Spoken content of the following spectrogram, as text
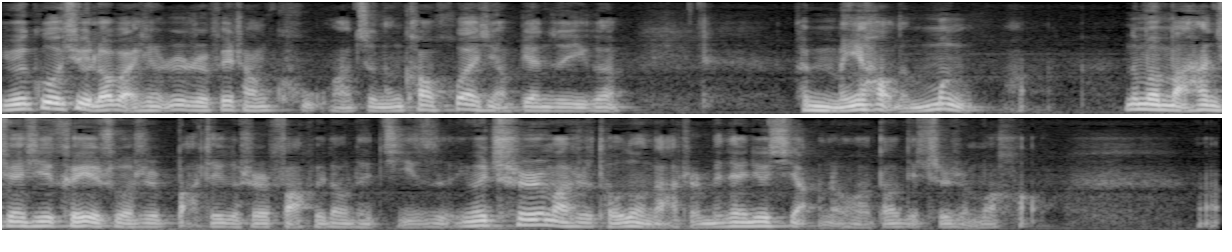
因为过去老百姓日子非常苦啊，只能靠幻想编织一个很美好的梦啊。那么满汉全席可以说是把这个事儿发挥到了极致，因为吃嘛是头等大事，每天就想着话到底吃什么好，啊，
